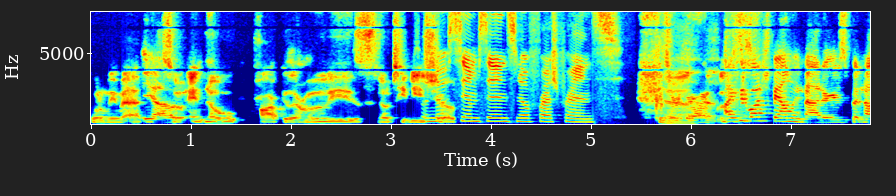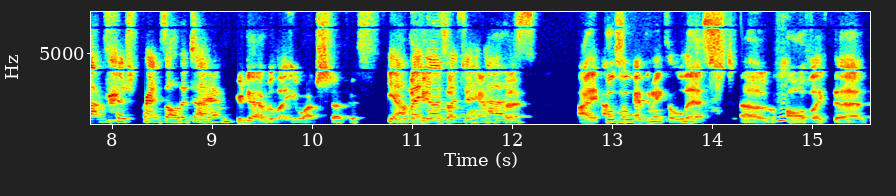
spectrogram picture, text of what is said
when we met. Yeah. So, and no popular movies, no TV So no. Simpsons, no Fresh Prince. Because Yeah. her dad was, i could watch family matters but not fresh prince all the time Your dad would let you watch stuff if yeah if my it dad was up to wasn't. But as I Well, also well- had to make a list of mm-hmm. all of like the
